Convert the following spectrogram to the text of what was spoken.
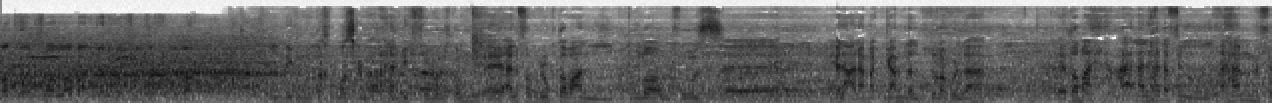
خطوة إن شاء الله بعد كده نبقى نفكر في خليل نجم منتخب مصر أهلا بيك في الويلكم آه، ألف مبروك طبعا البطولة والفوز آه، بالعلامة الكاملة البطوله كلها. آه، طبعا إحنا حققنا الهدف الأهم في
